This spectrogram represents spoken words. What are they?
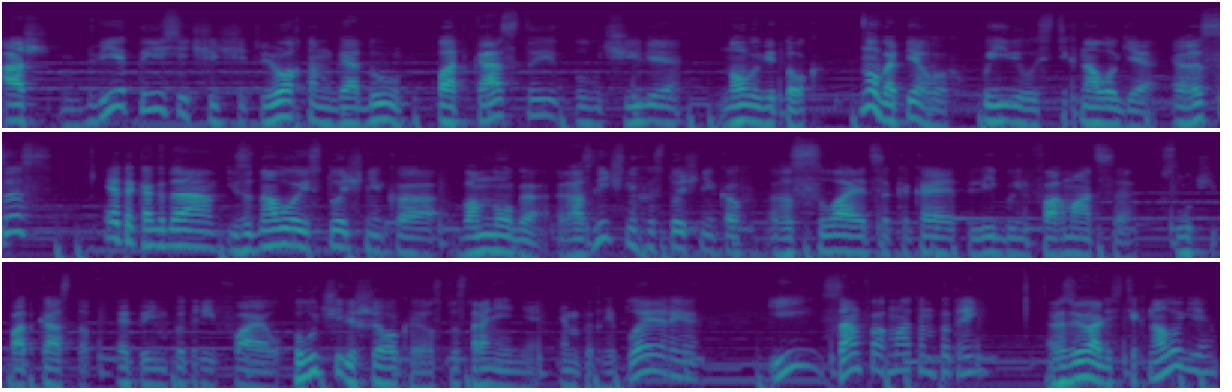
аж в 2004 году подкасты получили новый виток. Ну, во-первых, появилась технология RSS, это когда из одного источника во много различных источников рассылается какая-то либо информация, в случае подкастов это mp3 эм файл, получили широкое распространение mp3 эм плееры и сам формат mp3. Эм развивались технологии,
